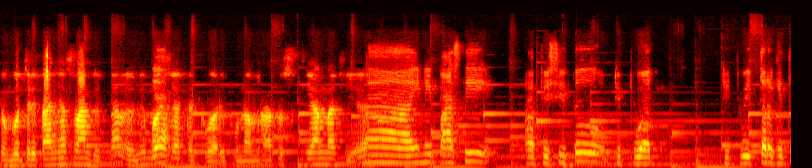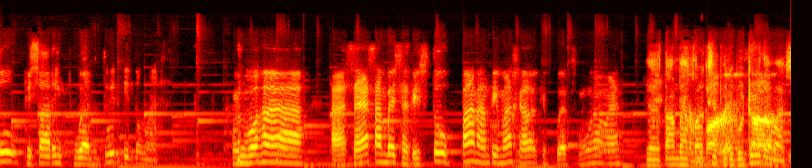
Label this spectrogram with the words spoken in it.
Tunggu ceritanya selanjutnya loh, ini masih ya. ada 2.600 sekian tadi ya. Nah, ini pasti habis itu dibuat di Twitter gitu bisa ribuan tweet itu Mas. Wah, nah, saya sampai jadi stupa nanti mas kalau dibuat semua mas. Ya tambah koleksi Borobudur tuh mas.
